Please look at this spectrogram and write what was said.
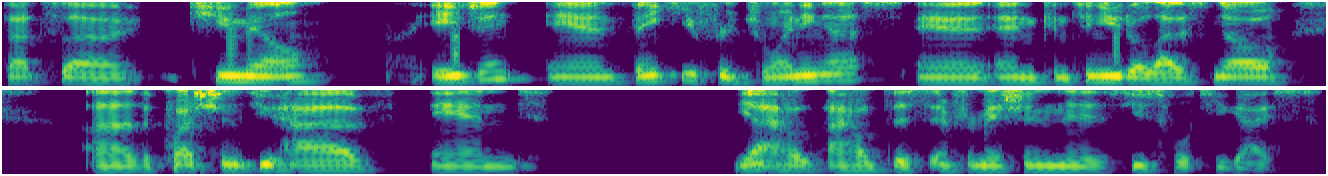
That's a QMail agent. And thank you for joining us and, and continue to let us know uh, the questions you have. And yeah, I hope, I hope this information is useful to you guys.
